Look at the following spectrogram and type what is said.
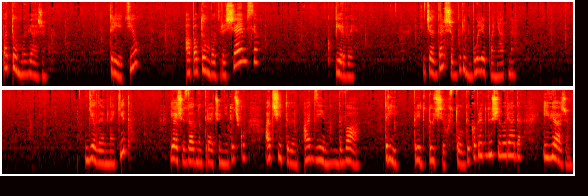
Потом мы вяжем третью, а потом возвращаемся первый. Сейчас дальше будет более понятно. делаем накид. Я еще заодно прячу ниточку. Отсчитываем 1, 2, 3 предыдущих столбика предыдущего ряда и вяжем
